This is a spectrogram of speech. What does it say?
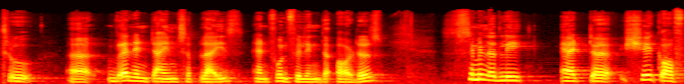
through well in time supplies and fulfilling the orders. Similarly, at uh, shake off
